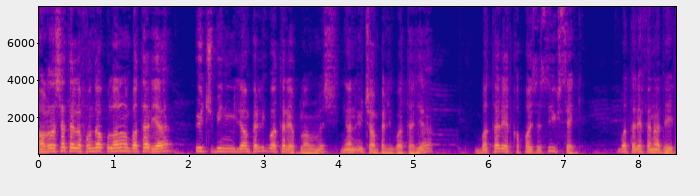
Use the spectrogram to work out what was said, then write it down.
Arkadaşlar telefonda kullanılan batarya 3000 miliamperlik batarya kullanılmış. Yani 3 amperlik batarya. Batarya kapasitesi yüksek. Batarya fena değil.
